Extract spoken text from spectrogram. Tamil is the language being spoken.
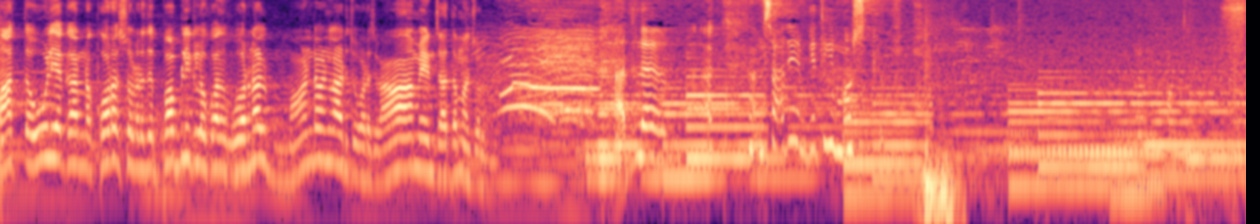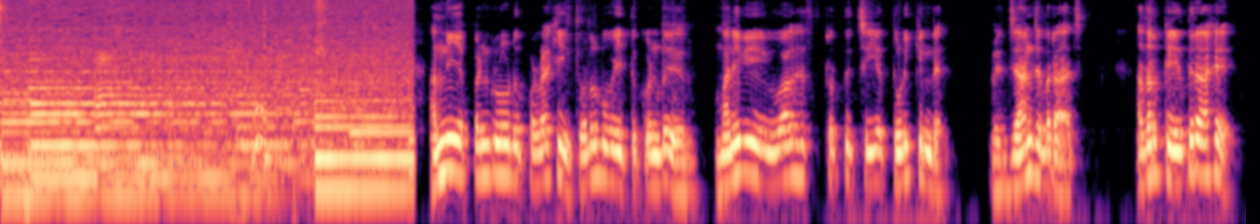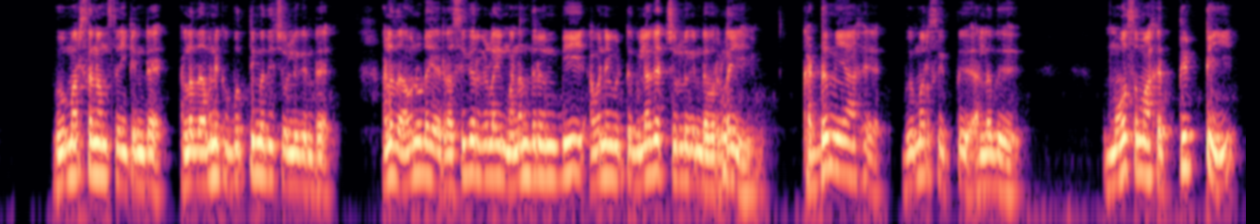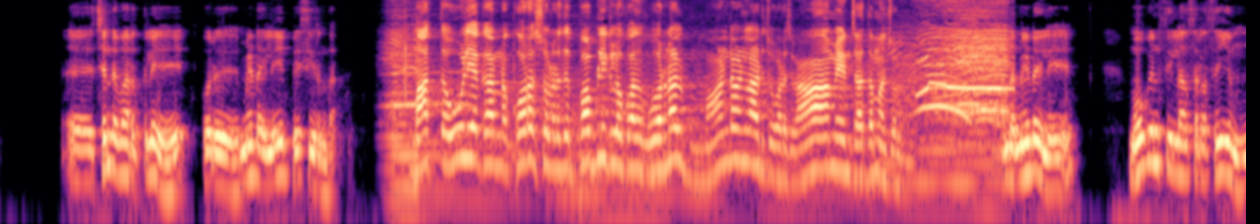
மற்ற ஊழியக்காரனை குறை சொல்றது பப்ளிக்ல உட்காந்து ஒரு நாள் மாண்டவன்லாம் அடிச்சு உடச்சிடும் ஆமேன்னு சத்தமா சொல்லணும் அதில் I'm getting emotional அந்நிய பெண்களோடு பழகி தொடர்பு வைத்துக்கொண்டு மனைவியை விவாகரத்து செய்ய துடிக்கின்ற ஜான் ஜபராஜ் அதற்கு எதிராக விமர்சனம் செய்கின்ற அல்லது அவனுக்கு புத்திமதி சொல்லுகின்ற அல்லது அவனுடைய ரசிகர்களை மனம் திரும்பி அவனை விட்டு விலகச் சொல்லுகின்றவர்களை கடுமையாக விமர்சித்து அல்லது மோசமாக திட்டி சென்ற வாரத்திலே ஒரு மேடையிலே பேசியிருந்தான். மற்ற ஊழியக்காரனை குறை சொல்றது பப்ளிக்ல உட்காந்து ஒரு நாள் மாண்டவன்லாம் அடிச்சு உடச்சிடும் ஆமேன்னு சத்தமா சொல்லணும் அந்த மேடையிலே மோகன் சிலாசரசையும்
